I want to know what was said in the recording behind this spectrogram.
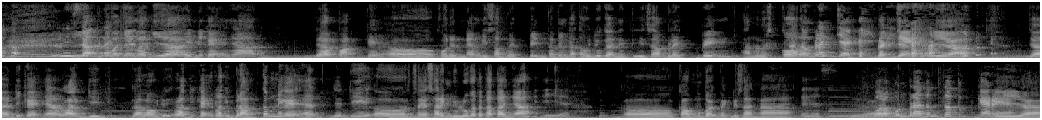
Lisa Iya, kita Blackpink. bacain lagi ya. Ini kayaknya dia pakai eh, kode name Lisa Blackpink, tapi nggak tahu juga nih Lisa Blackpink underscore Atau Blackjack. Blackjack. iya. Jadi kayaknya lagi galau juga, lagi kayak lagi berantem nih kayaknya. Jadi eh, saya saring dulu kata-katanya. Iya. Eh, kamu baik-baik di sana. Yes. Iya. Walaupun berantem tetap care ya. Iya,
